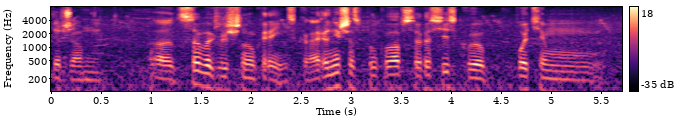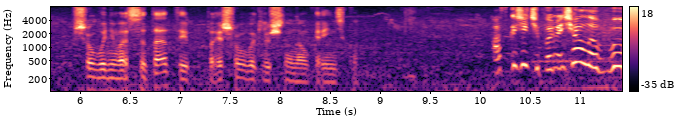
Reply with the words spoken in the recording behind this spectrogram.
державної. Е, Це виключно українська. Раніше спілкувався російською, потім пішов в університет і перейшов виключно на українську. А скажіть, чи помічали ви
